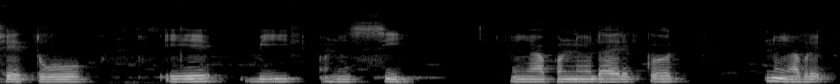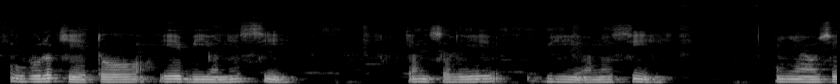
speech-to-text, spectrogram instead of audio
છે તો એ, બી અને સી. અહીંયા આપણને ડાયરેક્ટ નહીં, આપણે ઊભું લખીએ તો એ, બી અને સી. કેન્સલ એ બી અને સી. અહીંયા આવશે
